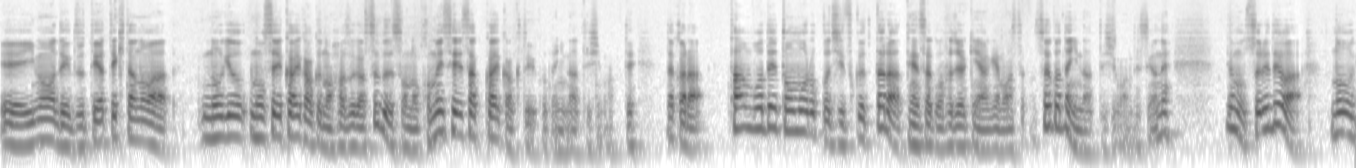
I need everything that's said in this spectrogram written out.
えー、今までずっとやってきたのは農業農政改革のはずがすぐその米政策改革ということになってしまってだから田んぼでトウモロコシ作ったら添削補助金あげますそういうことになってしまうんですよね。でもそれでは農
